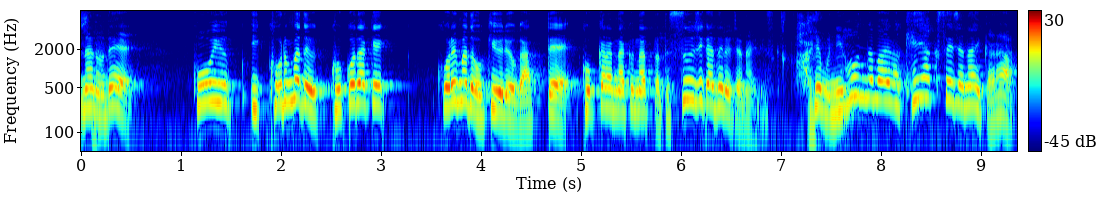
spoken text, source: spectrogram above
なのでこういういこれまでここだけこれまでお給料があってここからなくなったって数字が出るじゃないですか、はい。でも日本の場合は契約制じゃないから、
